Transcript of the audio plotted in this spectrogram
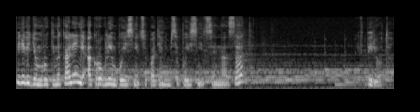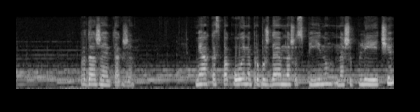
Переведем руки на колени, округлим поясницу, потянемся поясницей назад и вперед. Продолжаем также. Мягко, спокойно пробуждаем нашу спину, наши плечи,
